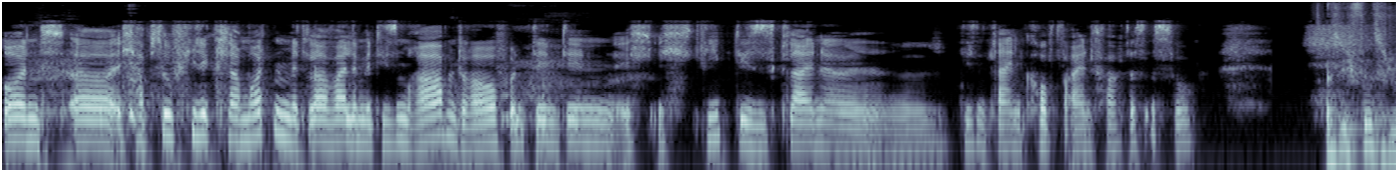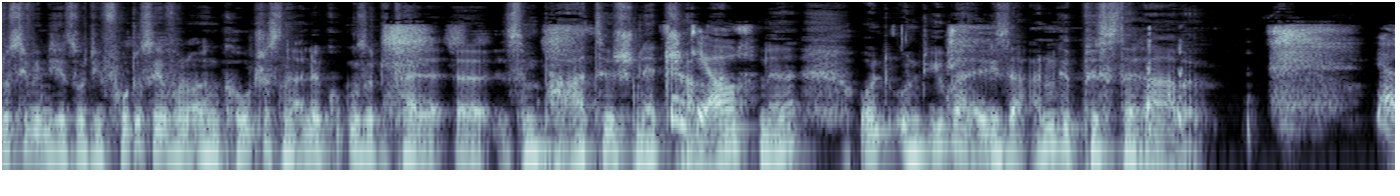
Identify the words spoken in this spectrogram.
Und äh, ich habe so viele Klamotten mittlerweile mit diesem Raben drauf und den, den, ich, ich liebe dieses kleine, diesen kleinen Kopf einfach. Das ist so. Also ich finde es lustig, wenn ich jetzt so die Fotos sehe von euren Coaches, ne, alle gucken so total äh, sympathisch, nett, Sind charmant, ne? Und, und überall dieser angepisste Rabe. ja,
